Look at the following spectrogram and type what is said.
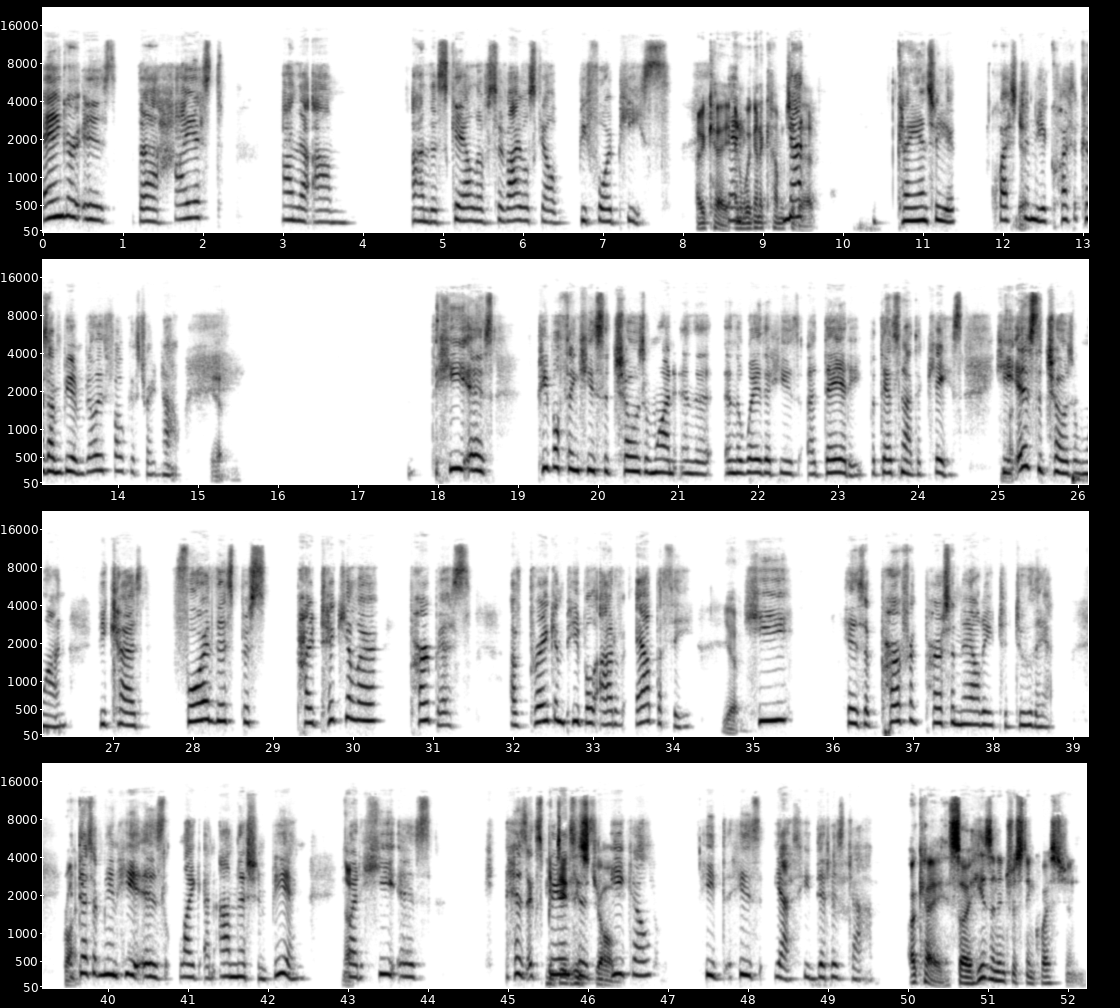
anger is the highest on the um on the scale of survival scale before peace. Okay and, and we're going to come to not- that. Can i answer your question? Your question because i'm being really focused right now. Yeah. He is people think he's the chosen one in the in the way that he's a deity but that's not the case he Right. is the chosen one because for this pers- particular purpose of breaking people out of apathy yeah he is a perfect personality to do that right it doesn't mean he is like an omniscient being No. but he is his experience his his job. ego he he's yes he did his job. Okay so here's an interesting question.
